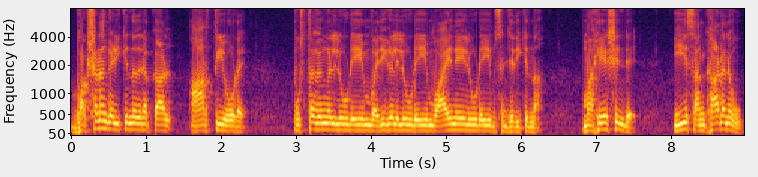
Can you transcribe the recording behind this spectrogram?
ഭക്ഷണം കഴിക്കുന്നതിനേക്കാൾ ആർത്തിയോടെ പുസ്തകങ്ങളിലൂടെയും വരികളിലൂടെയും വായനയിലൂടെയും സഞ്ചരിക്കുന്ന മഹേഷിന്റെ ഈ സംഘാടനവും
